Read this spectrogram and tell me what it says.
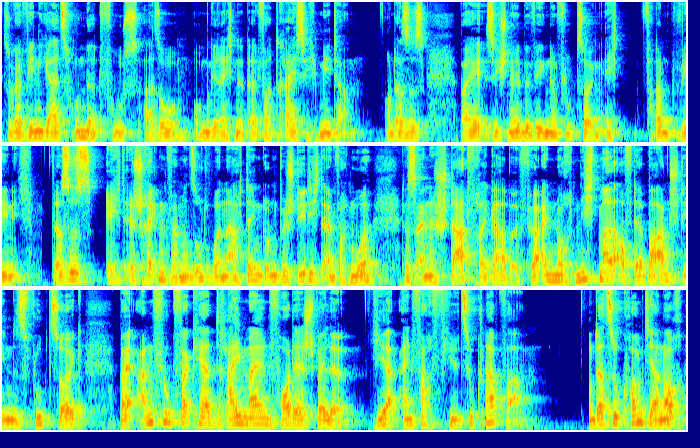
sogar weniger als 100 Fuß, also umgerechnet etwa 30 Meter. Und das ist bei sich schnell bewegenden Flugzeugen echt verdammt wenig. Das ist echt erschreckend, wenn man so drüber nachdenkt und bestätigt einfach nur, dass eine Startfreigabe für ein noch nicht mal auf der Bahn stehendes Flugzeug bei Anflugverkehr drei Meilen vor der Schwelle hier einfach viel zu knapp war. Und dazu kommt ja noch,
